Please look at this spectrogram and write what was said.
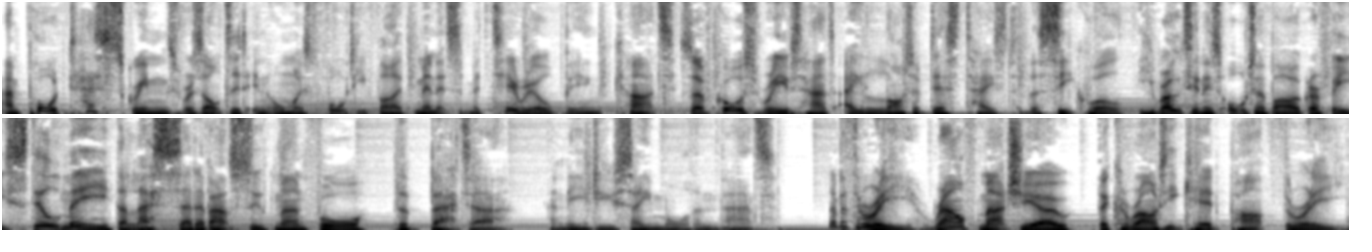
and poor test screenings resulted in almost 45 minutes of material being cut. So, of course, Reeves had a lot lot of distaste for the sequel. He wrote in his autobiography, Still Me, the less said about Superman 4, the better. And need you say more than that? Number 3. Ralph Macchio, The Karate Kid Part 3.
